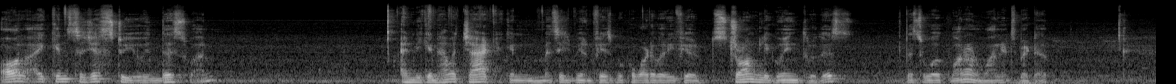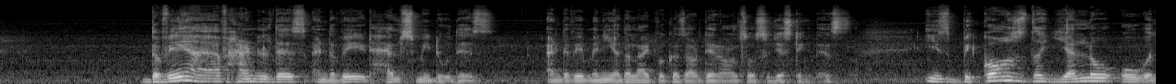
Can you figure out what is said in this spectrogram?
all I can suggest to you in this one, and we can have a chat, you can message me on Facebook or whatever if you're strongly going through this. Let's work one on one, it's better. The way I have handled this and the way it helps me do this, and the way many other light workers out there are also suggesting this, is because the yellow oval,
